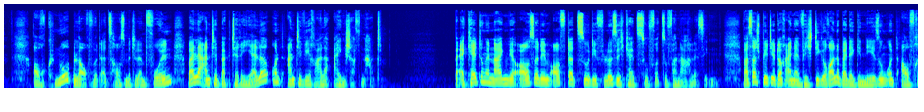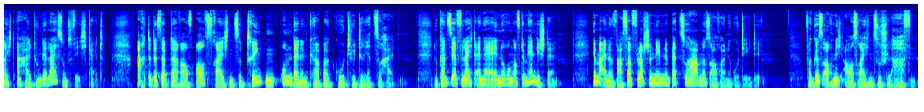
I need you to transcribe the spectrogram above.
Auch Knoblauch wird als Hausmittel empfohlen, weil er antibakterielle und antivirale Eigenschaften hat. Bei Erkältungen neigen wir außerdem oft dazu, die Flüssigkeitszufuhr zu vernachlässigen. Wasser spielt jedoch eine wichtige Rolle bei der Genesung und Aufrechterhaltung der Leistungsfähigkeit. Achte deshalb darauf, ausreichend zu trinken, um deinen Körper gut hydriert zu halten. Du kannst dir vielleicht eine Erinnerung auf dem Handy stellen. Immer eine Wasserflasche neben dem Bett zu haben, ist auch eine gute Idee. Vergiss auch nicht ausreichend zu schlafen.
